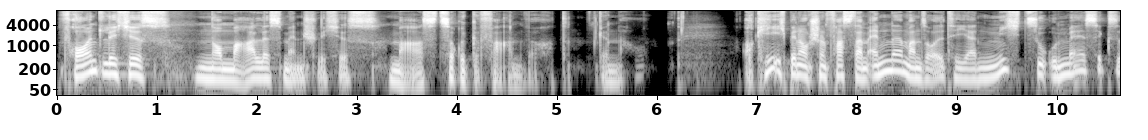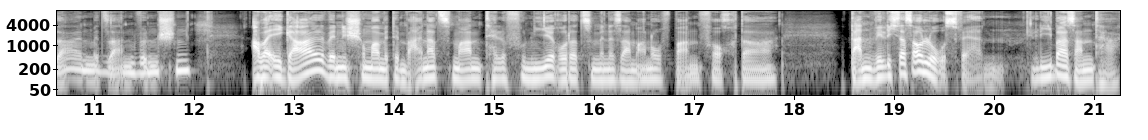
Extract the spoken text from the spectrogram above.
freundliches, normales menschliches Maß zurückgefahren wird. Genau. Okay, ich bin auch schon fast am Ende. Man sollte ja nicht zu unmäßig sein mit seinen Wünschen. Aber egal, wenn ich schon mal mit dem Weihnachtsmann telefoniere oder zumindest am Anrufbeantworter, dann will ich das auch loswerden. Lieber Santa,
